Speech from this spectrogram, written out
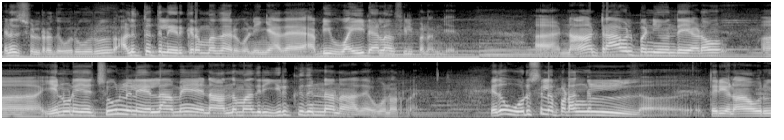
என்ன சொல்கிறது ஒரு ஒரு அழுத்தத்தில் இருக்கிற மாதிரி தான் இருக்கும். நீங்கள் அதை அப்படி வைடாலாம் ஃபீல் பண்ண முடியாது. நான் ட்ராவல் பண்ணி வந்த இடம் என்னுடைய சூழ்நிலை எல்லாமே நான் அந்த மாதிரி இருக்குதுன்னு நான் அதை உணர்றேன். ஏதோ ஒரு சில படங்கள் தெரியும். நான் ஒரு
